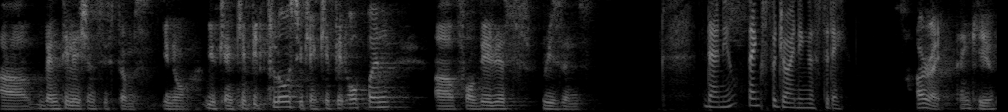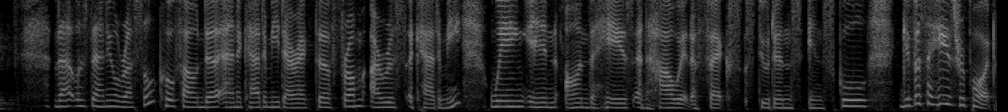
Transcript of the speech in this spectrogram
uh, ventilation systems. You know, you can keep it closed, you can keep it open uh, for various reasons. Daniel, thanks for joining us today. All right, thank you. That was Daniel Russel, co founder and Academy Director from Arus Academy, weighing in on the haze and how it affects students in school. Give us a haze report.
